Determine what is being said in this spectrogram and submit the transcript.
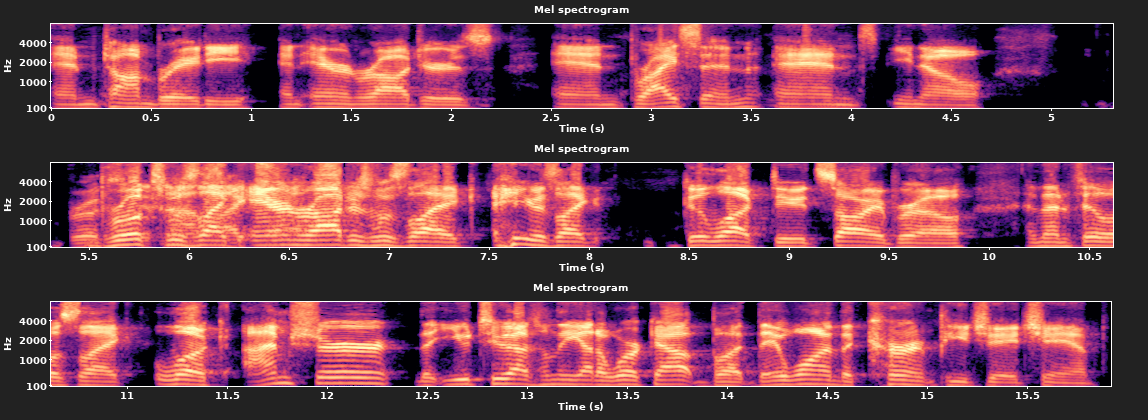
and Tom Brady and Aaron Rodgers and Bryson mm-hmm. and you know Brooks, did was not like, Aaron. Rodgers was like he was like good luck dude. Sorry bro. And then Phil was like look I'm sure that you two have something you got to work out but they wanted the current PGA champ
